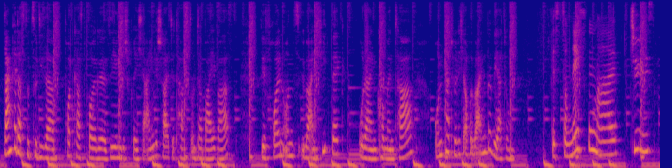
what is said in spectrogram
Danke, dass du zu dieser Podcast-Folge Seelengespräche eingeschaltet hast und dabei warst. Wir freuen uns über ein Feedback oder einen Kommentar und natürlich auch über eine Bewertung. Bis zum nächsten Mal. Tschüss.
